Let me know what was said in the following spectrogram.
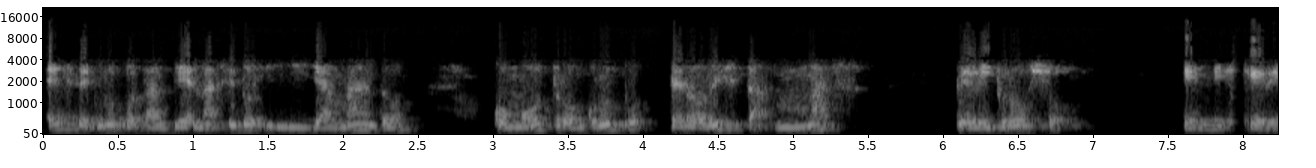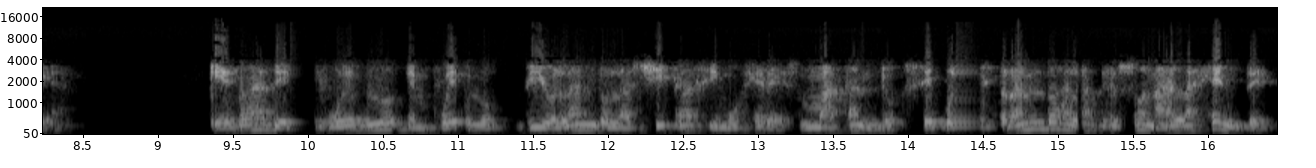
este grupo también ha sido llamado como otro grupo terrorista más peligroso en Nigeria, que va de pueblo en pueblo violando a las chicas y mujeres, matando, secuestrando a la persona, a la gente,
